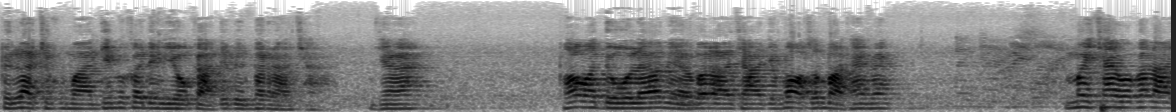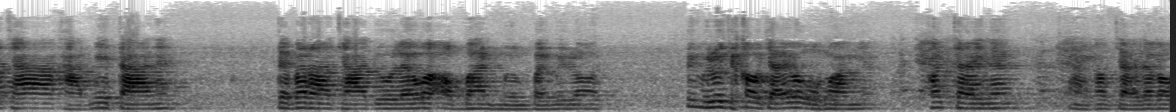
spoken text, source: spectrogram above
เป็นราชกุมารที่ไม่ค่อยได้มีโอกาสได้เป็นพระราชาใช่ไหมเพราะว่าดูแล้วเนี่ย พระราชาจะมอบสมบัติให้ไหมไม่ใช่ว่าพระราชาขาดเมตตานะแต่พระราชาดูแล้วว่าเอาบ้านเมืองไปไม่รอด ไม่รู้จะเข้าใจว่าโอมาเนี้ยเข้าใจนะอ่าเข้าใจแล้วเขา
